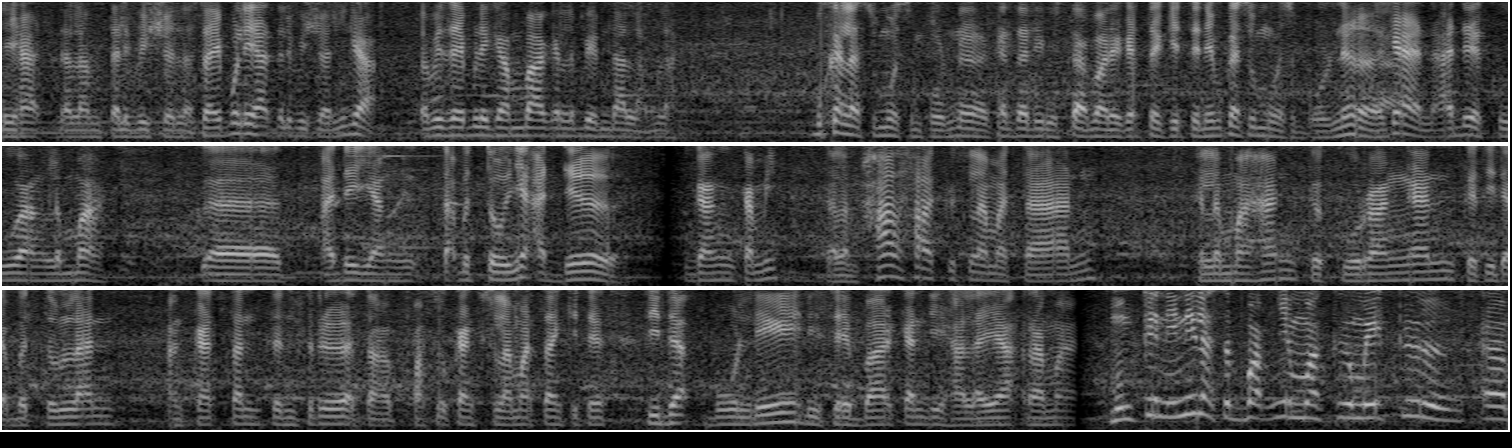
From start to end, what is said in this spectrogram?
lihat dalam televisyen lah. Saya pun lihat televisyen juga. Tapi saya boleh gambarkan lebih mendalam lah. Bukanlah semua sempurna. Kan tadi Ustaz Bahar kata kita ni bukan semua sempurna kan. Ada kurang lemah. Uh, ada yang tak betulnya ada. Pegang kami dalam hal-hal keselamatan, kelemahan, kekurangan, ketidakbetulan angkatan tentera atau pasukan keselamatan kita tidak boleh disebarkan di halayak ramai. Mungkin inilah sebabnya maka mereka uh,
